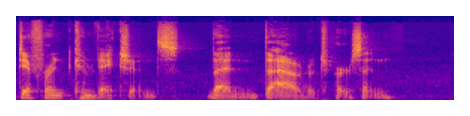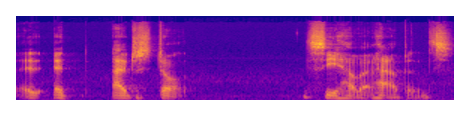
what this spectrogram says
different convictions than the average person. It, it I just don't see how that happens.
